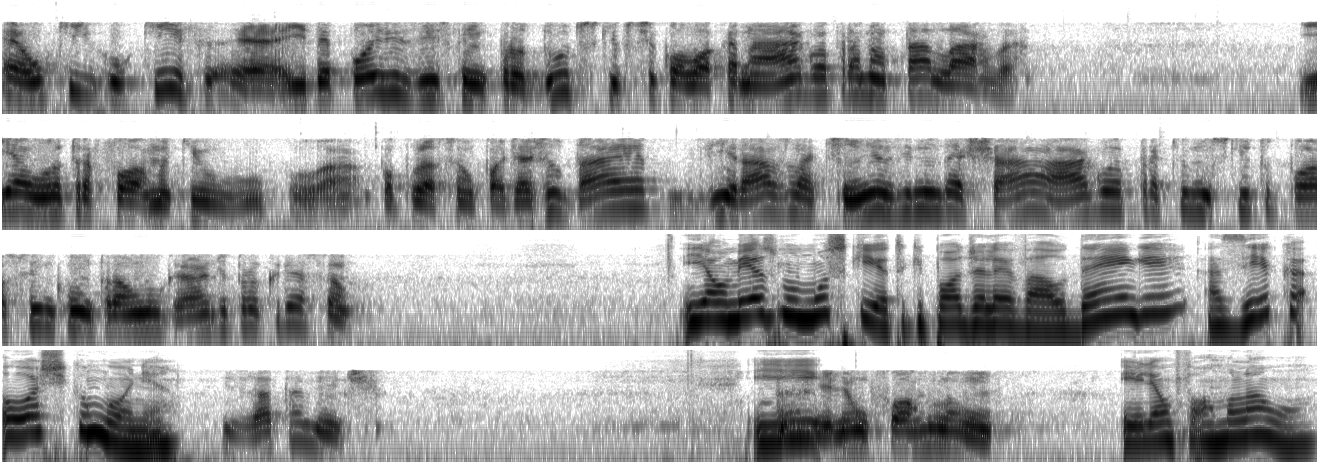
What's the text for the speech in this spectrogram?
É, o que. O que é, e depois existem produtos que se coloca na água para matar a larva. E a outra forma que o, a população pode ajudar é virar as latinhas e não deixar a água para que o mosquito possa encontrar um lugar de procriação. E é o mesmo mosquito que pode levar o dengue, a zika ou a chikungunya? Exatamente. E ele é um Fórmula 1. Ele é um Fórmula 1.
